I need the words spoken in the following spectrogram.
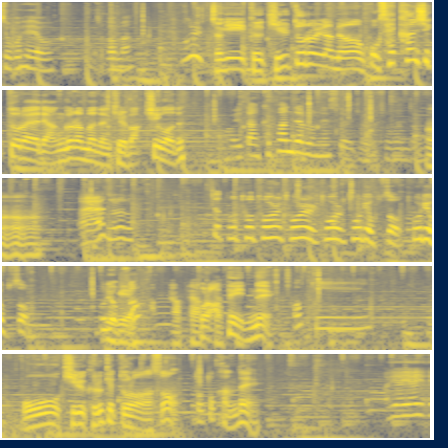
저거 해요. 잠깐만. 저기 그 길 뚫으려면 꼭 세 칸씩 뚫어야 돼 안 그러면은 길 막히거든 어, 일단 급한 대로는 했어요. 저 저건 다. 어어어 아 도, 도, 돌, 돌, 돌, 돌이 없어. 돌이 없어. 우리 여기 없어? 앞에 앞에 돌 앞에. 앞에 있네 오케이. 오 길을 그렇게 뚫어놨어 똑똑한데 야야야.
